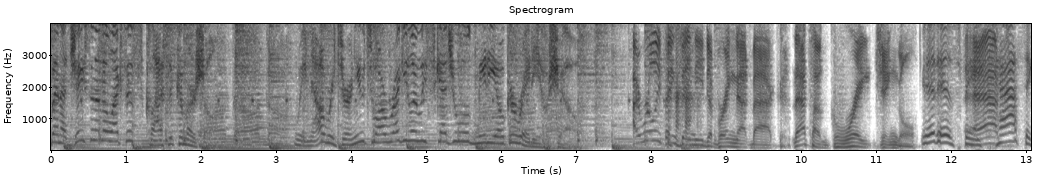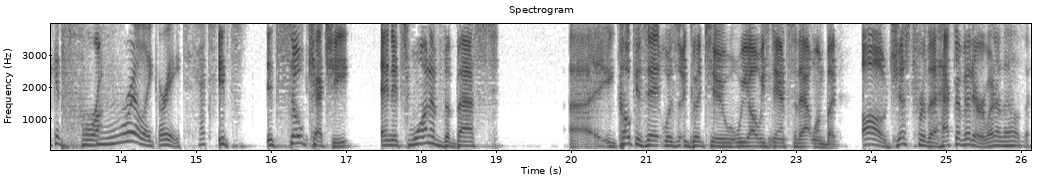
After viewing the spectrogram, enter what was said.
been a Jason and Alexis classic commercial. We now return you to our regularly scheduled mediocre radio show. I really think they need to bring that back. That's a great jingle. It is That's fantastic. It's really great. It's it's so catchy, and it's one of the best. Uh, Coke is it was good too. We always dance to that one, but oh, just for the heck of it, or whatever the hell is that?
